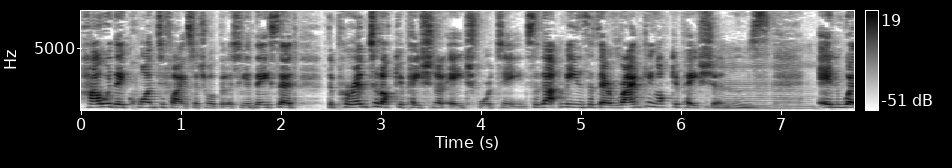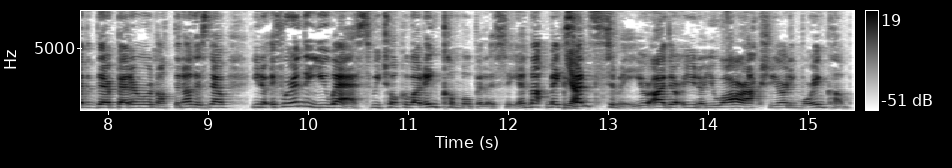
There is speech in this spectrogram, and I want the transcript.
how are they quantifying social mobility? And they said the parental occupation at age 14. So that means that they're ranking occupations mm-hmm. in whether they're better or not than others. Now, you know, if we're in the US, we talk about income mobility, and that makes yeah. sense to me. You're either, you know, you are actually earning more income.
